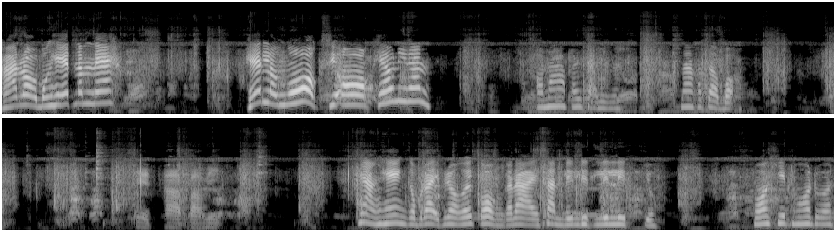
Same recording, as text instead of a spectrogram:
หาเลาะบังเฮ็ดน้ำแน่เฮ็ดละโงกสิออกแถวนี้นั่น เอาหน้าไปใส่นี่นะหน้าเขาเจะบอกเศษคาปลาวิย่างแห้งกับไรพี่น้องเอ้ยกล่องก็ได้ สั่นลิลิดลิลิดอยู่หัวคิดหัวดวน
